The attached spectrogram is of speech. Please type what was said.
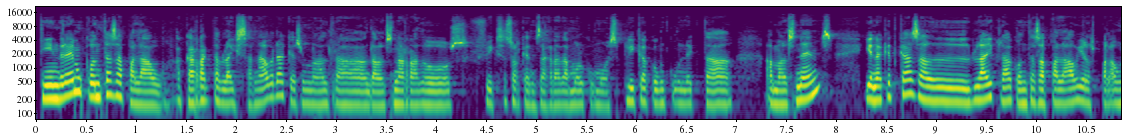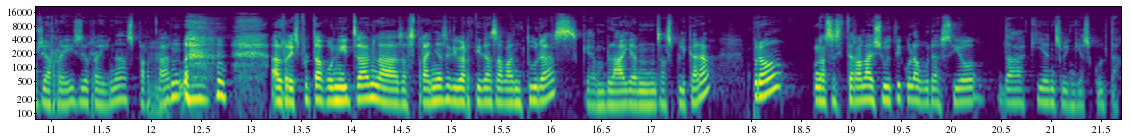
Tindrem contes a Palau, a càrrec de Blai Sanabra, que és un altre dels narradors fixes, perquè ens agrada molt com ho explica, com connecta amb els nens. I en aquest cas el Blai, clar, contes a Palau i als Palaus hi ha reis i reines, per tant, mm. els reis protagonitzen les estranyes i divertides aventures que en Blai ens explicarà, però necessitarà l'ajut i col·laboració de qui ens vingui a escoltar,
